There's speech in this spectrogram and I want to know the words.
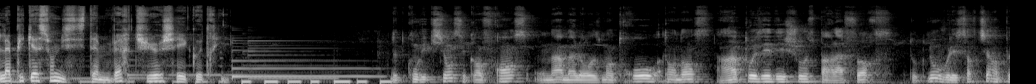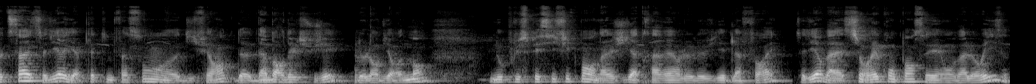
L'application du système vertueux chez Ecoterie. Notre conviction, c'est qu'en France, on a malheureusement trop tendance à imposer des choses par la force. Donc nous, on voulait sortir un peu de ça et se dire, il y a peut-être une façon euh, différente d'aborder le sujet de l'environnement. Nous, plus spécifiquement, on agit à travers le levier de la forêt. C'est-à-dire, bah, si on récompense et on valorise,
